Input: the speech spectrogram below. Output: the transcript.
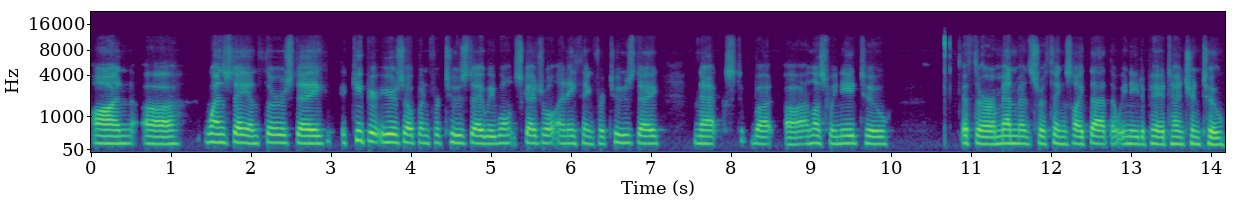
on uh, Wednesday and Thursday. Keep your ears open for Tuesday. We won't schedule anything for Tuesday next, but uh, unless we need to, if there are amendments or things like that that we need to pay attention to.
